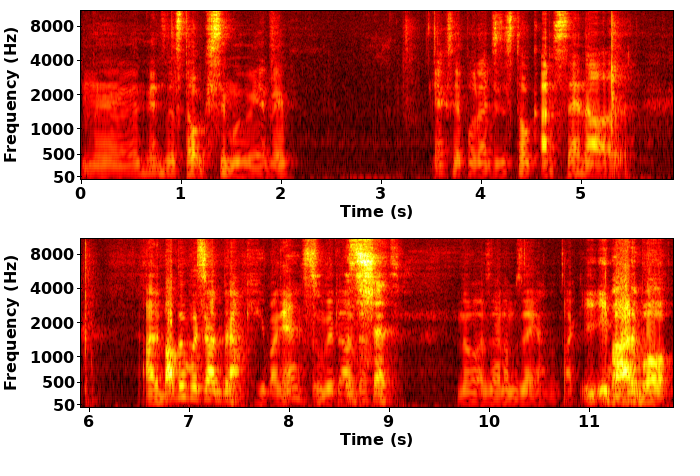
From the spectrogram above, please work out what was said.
Yy, więc ze Stoke symulujemy. Jak sobie poradzi ze Stoke Arsenal. Ale Ba był żadnej bramki chyba, nie? Z Sunderlandem. Zszedł. No za Ramzeja, no tak. I, i Barbo.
